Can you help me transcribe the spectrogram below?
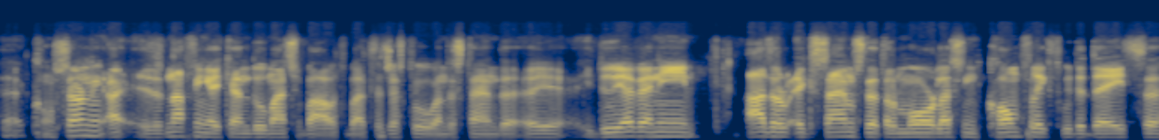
Uh, concerning, there's nothing I can do much about, but just to understand, uh, do you have any other exams that are more or less in conflict with the dates uh,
